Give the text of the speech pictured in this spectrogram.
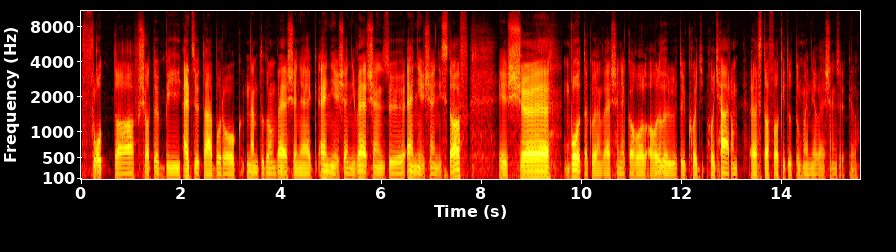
flotta, stb. edzőtáborok, nem tudom, versenyek, ennyi és ennyi versenyző, ennyi és ennyi staff, és voltak olyan versenyek, ahol, ahol örültük, hogy, hogy három staffal ki tudtunk menni a versenyzőkkel.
